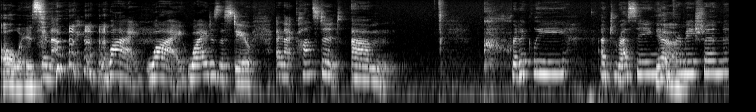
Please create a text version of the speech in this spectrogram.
Always. in that point. Why? Why? Why does this do? And that constant um, critically addressing Yeah. information,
